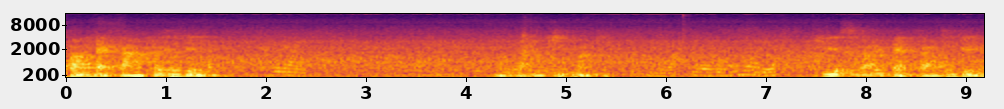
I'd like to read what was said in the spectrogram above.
ความแตกต่างใครชัดเจนเราอยากคิดมากสิเคลียร์สกายแตกต่างชัดเจนไหม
